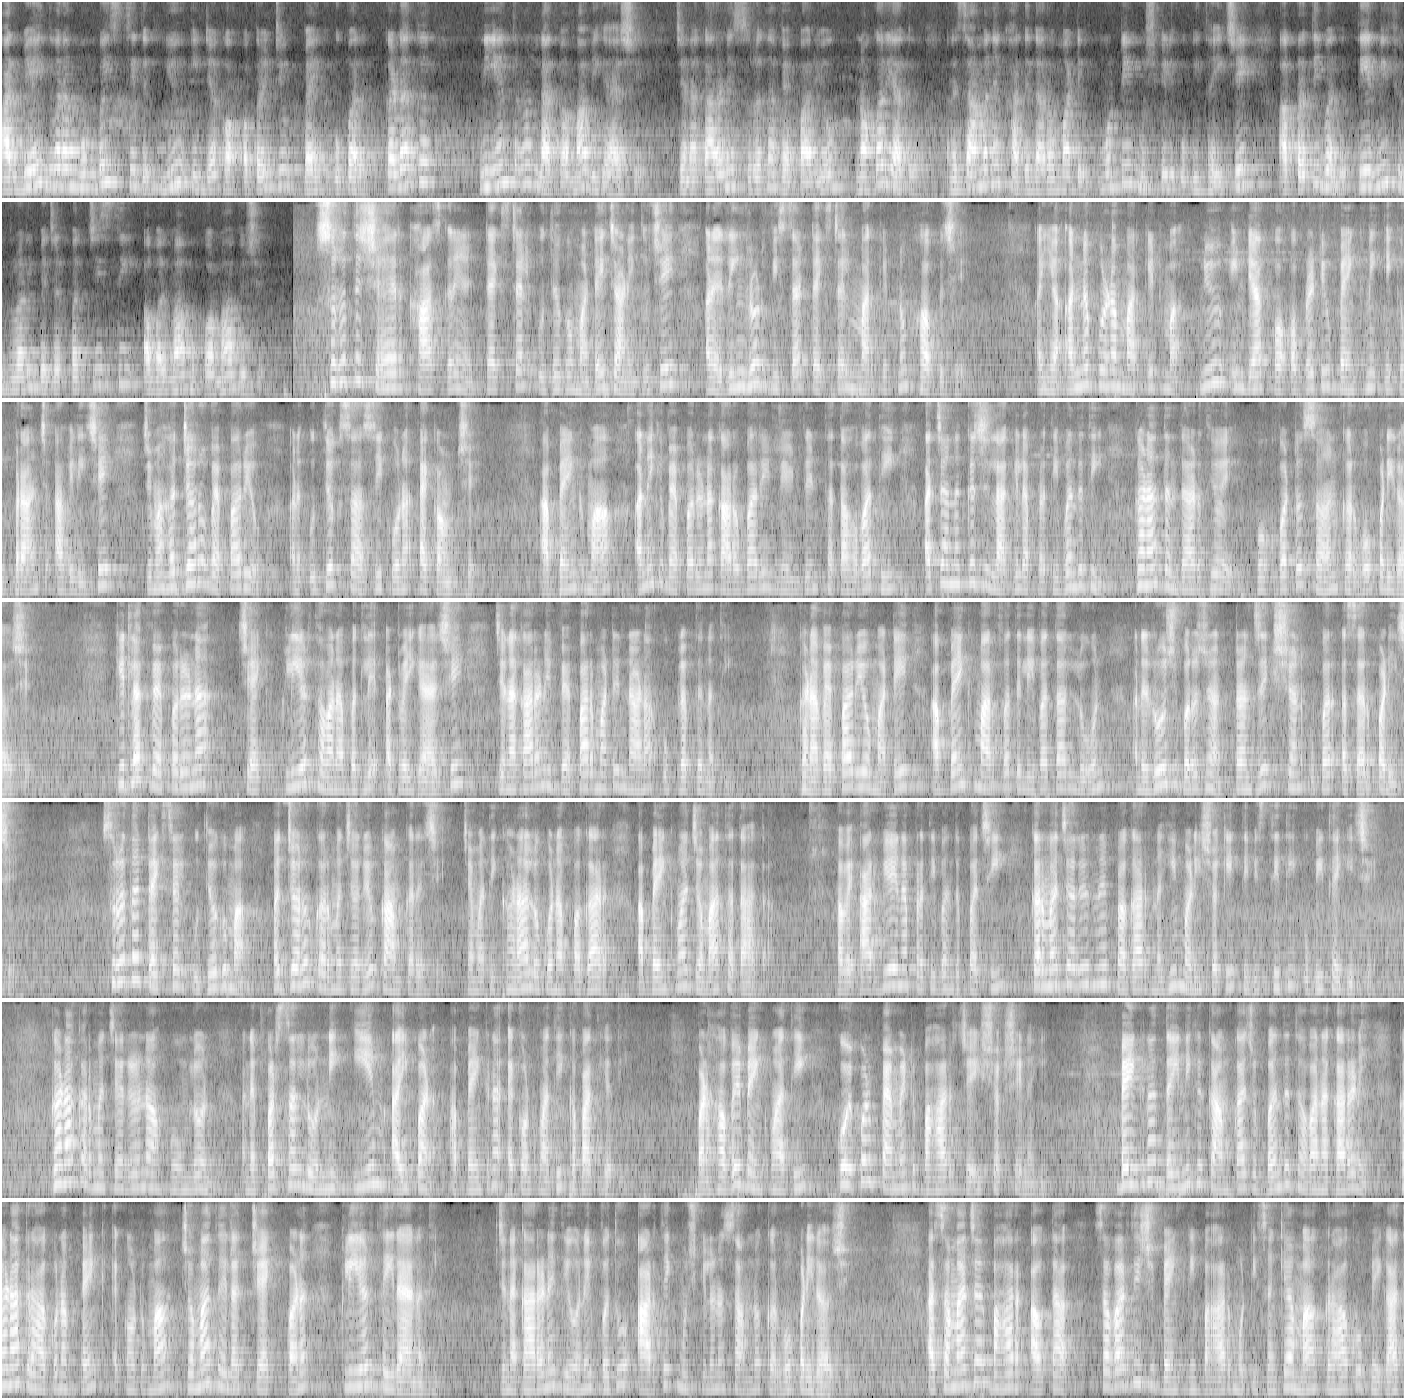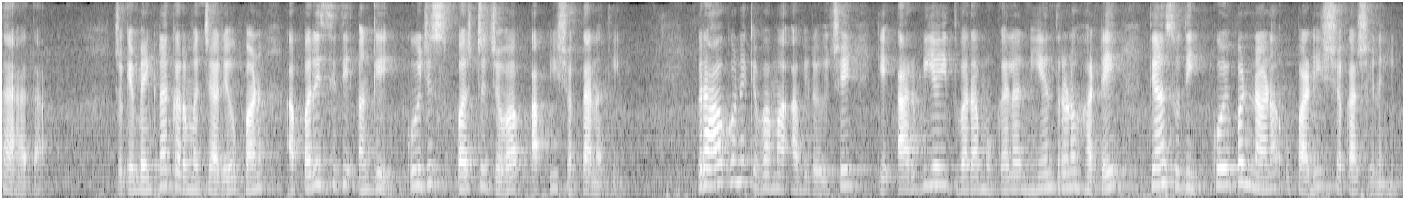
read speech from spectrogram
RBI દ્વારા મુંબઈ સ્થિત new India cooperative bank ઉપર કડક નિયંત્રણો લાદવામાં આવી ગયા છે, જેના કારણે સુરતના વેપારીઓ નોકરિયાતો અને સામાન્ય ખાતેદારો માટે મોટી મુશ્કેલી ઊભી થઈ છે. આ પ્રતિબંધ તેરમી ફેબ્રુઆરી બે હજાર પચીસથી અમલમાં મૂકવામાં આવ્યો છે. સુરત શહેર ખાસ કરીને ટેક્સટાઇલ ઉદ્યોગો માટે જાણીતું છે અને રિંગ રોડ વિસ્તાર ટેક્સટાઇલ માર્કેટનું હબ છે. અહીંયા અન્નપૂર્ણા માર્કેટમાં ન્યૂ ઇન્ડિયા કોઓપરેટિવ બેંકની એક બ્રાન્ચ આવેલી છે, જેમાં હજારો વેપારીઓ અને ઉદ્યોગ સાહસિકોના એકાઉન્ટ છે. આ બેંકમાં અનેક વેપારીઓના કારોબારી લેણદેણ થતા હોવાથી અચાનક જ લાગેલા પ્રતિબંધથી ઘણા ધંધાર્થીઓએ ભોગવટો સહન કરવો પડી રહ્યો છે. કેટલાક વેપારીઓના ચેક ક્લિયર થવાના બદલે અટવાઈ ગયા છે, જેના કારણે વેપાર માટે નાણાં ઉપલબ્ધ નથી. ઘણા વેપારીઓ માટે આ બેંક મારફતે લેવાતા લોન અને રોજબરોજના ટ્રાન્ઝેક્શન ઉપર અસર પડી છે. સુરતના ટેક્સટાઇલ ઉદ્યોગમાં હજારો કર્મચારીઓ કામ કરે છે, જેમાંથી ઘણા લોકોના પગાર આ બેંકમાં જમા થતા હતા. હવે આરબીઆઈના પ્રતિબંધ પછી કર્મચારીઓને પગાર નહીં મળી શકે તેવી સ્થિતિ ઊભી થઈ ગઈ છે. ઘણા કર્મચારીઓના હોમ લોન અને પર્સનલ લોનની ઈએમઆઈ પણ આ બેંકના એકાઉન્ટમાંથી કપાતી હતી. પણ હવે બેંકમાંથી કોઈપણ પેમેન્ટ બહાર જઈ શકશે નહીં. બેંકના દૈનિક કામકાજ બંધ થવાના કારણે ઘણા ગ્રાહકોના બેંક એકાઉન્ટમાં જમા થયેલા ચેક પણ ક્લિયર થઈ રહ્યા નથી, જેના કારણે તેઓને વધુ આર્થિક મુશ્કેલીનો સામનો કરવો પડી રહ્યો છે. આ સમાચાર બહાર આવતા સવારથી જ બેંકની બહાર મોટી સંખ્યામાં ગ્રાહકો ભેગા થયા હતા. જોકે બેંકના કર્મચારીઓ પણ આ પરિસ્થિતિ અંગે કોઈ જ સ્પષ્ટ જવાબ આપી શકતા નથી. ગ્રાહકોને કહેવામાં આવી રહ્યું છે કે આરબીઆઈ દ્વારા મુકાયેલા નિયંત્રણો હટે ત્યાં સુધી કોઈપણ નાણાં ઉપાડી શકાશે નહીં.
